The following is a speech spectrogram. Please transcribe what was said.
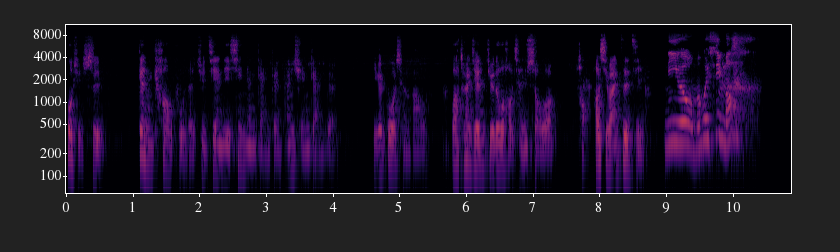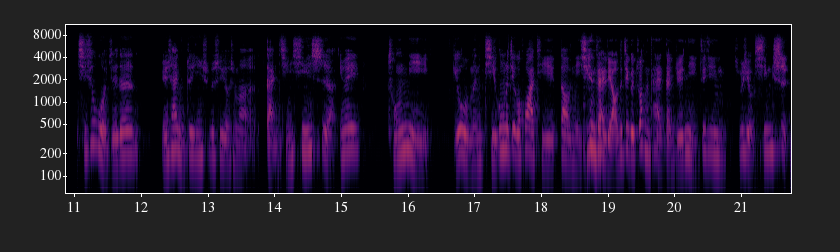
或许是更靠谱的去建立信任感跟安全感的一个过程吧。哇，突然间觉得我好成熟哦，好好喜欢自己。你以为我们会信吗？其实我觉得袁山，你最近是不是有什么感情心事啊？因为从你给我们提供的这个话题到你现在聊的这个状态，感觉你最近是不是有心事？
